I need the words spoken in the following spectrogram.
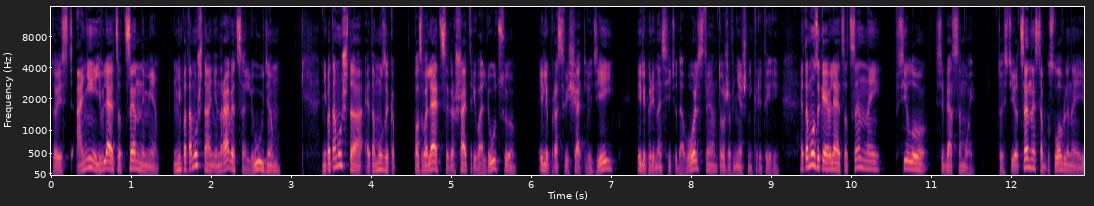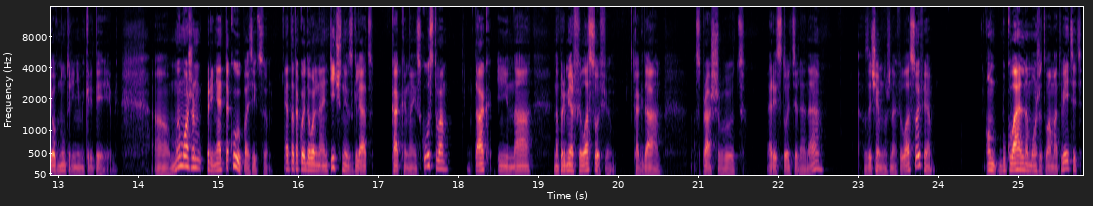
То есть они являются ценными не потому, что они нравятся людям, не потому, что эта музыка позволяет совершать революцию, или просвещать людей, или приносить удовольствие, тоже внешний критерий. Эта музыка является ценной в силу себя самой. То есть ее ценность обусловлена ее внутренними критериями. А, мы можем принять такую позицию. Это такой довольно античный взгляд как и на искусство, так и на, например, философию. Когда спрашивают Аристотеля, да, зачем нужна философия, он буквально может вам ответить,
